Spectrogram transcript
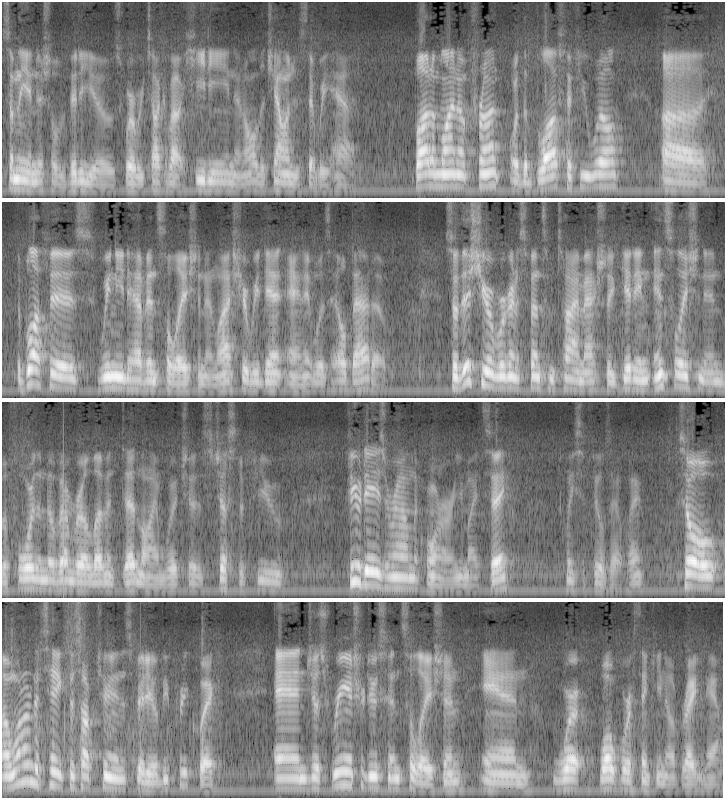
some of the initial videos where we talk about heating and all the challenges that we had. Bottom line up front, or the BLUF if you will, uh, the BLUF is we need to have insulation and last year we didn't and it was El Bado. So this year we're going to spend some time actually getting insulation in before the November 11th deadline, which is just a few, few days around the corner, you might say. At least it feels that way. So I wanted to take this opportunity in this video, be pretty quick, and just reintroduce insulation and what we're thinking of right now.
